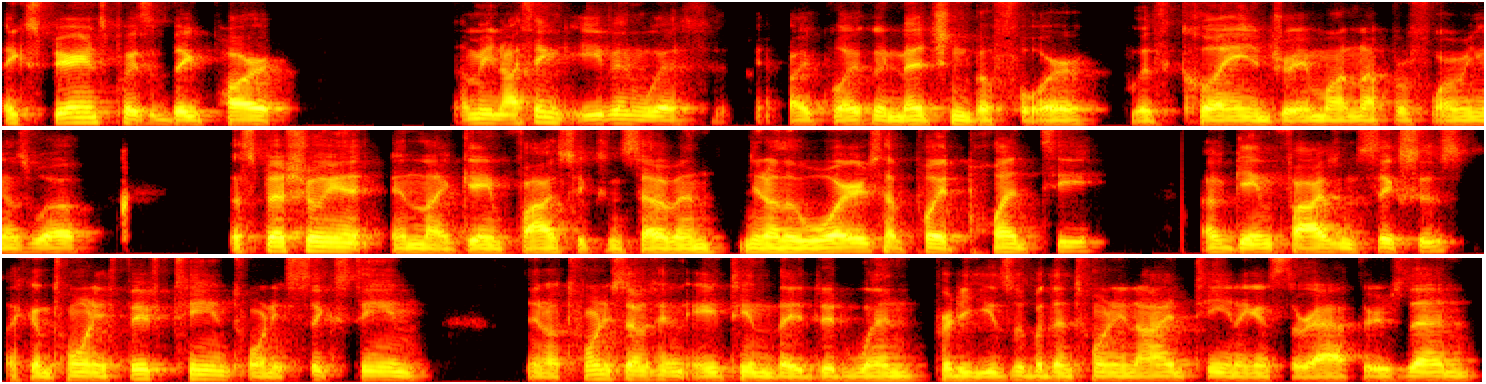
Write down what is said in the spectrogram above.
experience plays a big part. I mean, I think even with like like we mentioned before, with Klay and Draymond not performing as well, especially in, in like game five, six, and seven, you know, the Warriors have played plenty of game fives and sixes, like in 2015, 2016, you know, 2017 and 18, they did win pretty easily, but then 2019 against the Raptors, then,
